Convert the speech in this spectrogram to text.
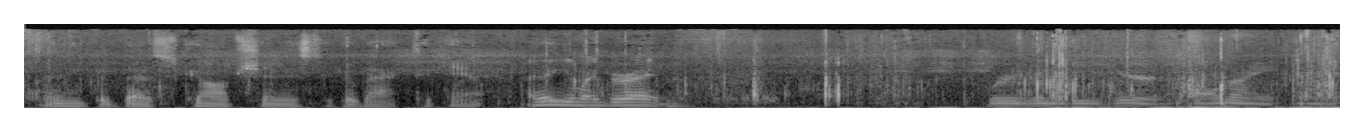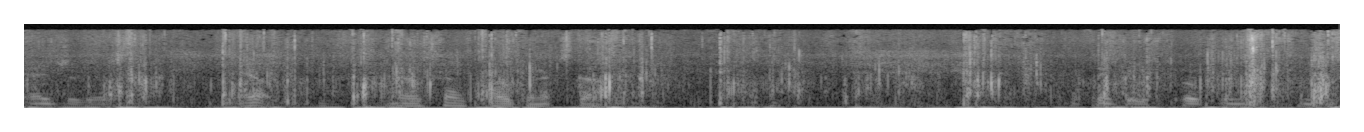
I think the best option is to go back to camp. I think you might be right. We're gonna be here all night on the edge of this. Yep. There's some coconut stuff. I think it was coconut tonight.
